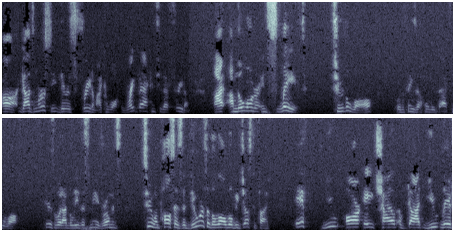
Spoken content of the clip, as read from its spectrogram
uh, God's mercy, there is freedom. I can walk right back into that freedom. I, I'm no longer enslaved to the law or the things that hold me back from the law. Here's what I believe this means. Romans 2, when Paul says, the doers of the law will be justified. If you are a child of God, you live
